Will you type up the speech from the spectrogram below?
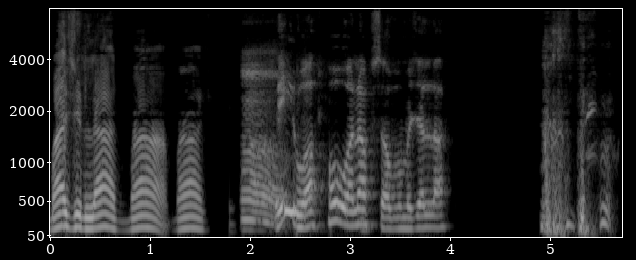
ماجلان ما ما. آه. أيوه هو نفسه أبو مجلات.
